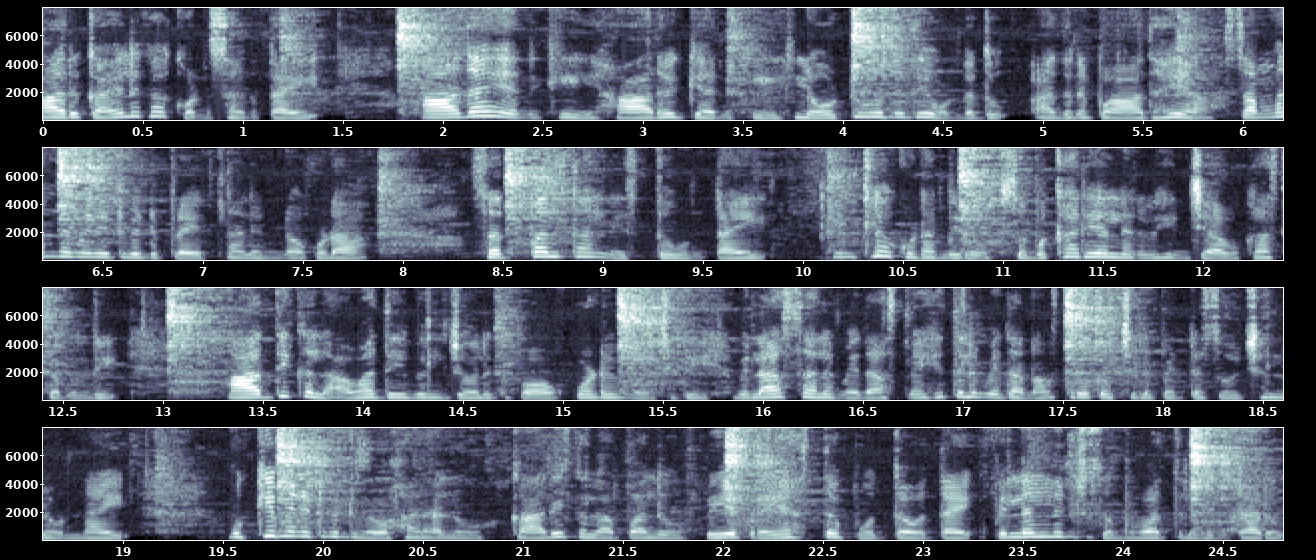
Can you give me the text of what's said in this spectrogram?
ఆరు కాయలుగా కొనసాగుతాయి. ఆదాయానికి ఆరోగ్యానికి లోటు అనేది ఉండదు. అదనపు ఆదాయ సంబంధమైనటువంటి ప్రయత్నాలు ఎన్నో కూడా సత్ఫలితాలను ఇస్తూ ఉంటాయి. ఇంట్లో కూడా మీరు శుభకార్యాలు నిర్వహించే అవకాశం ఉంది. ఆర్థిక లావాదేవీల జోలికి పోకపోవడం మంచిది. విలాసాల మీద స్నేహితుల మీద అనవసర ఖర్చులు పెట్టే సూచనలు ఉన్నాయి. ముఖ్యమైనటువంటి వ్యవహారాలు కార్యకలాపాలు వ్యయ ప్రయాసతో పూర్తవుతాయి. పిల్లల నుంచి శుభవార్తలు వింటారు.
